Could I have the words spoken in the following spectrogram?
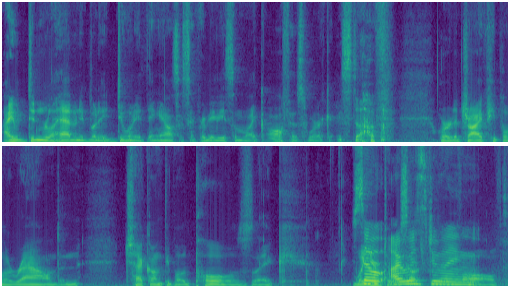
I didn't really have anybody do anything else except for maybe some like office work and stuff, or to drive people around and check on people at polls. Like, what So, I was doing- involved.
